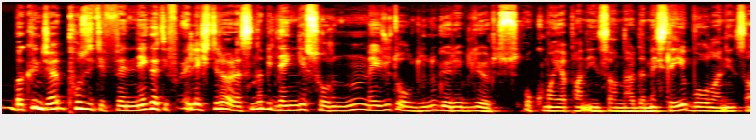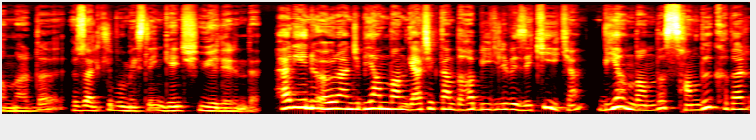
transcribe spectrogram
bakınca pozitif ve negatif eleştiri arasında bir denge sorununun mevcut olduğunu görebiliyoruz. Okuma yapan insanlarda, mesleği bu olan insanlarda, özellikle bu mesleğin genç üyelerinde. Her yeni öğrenci bir yandan gerçekten daha bilgili ve zeki iken bir yandan da sandığı kadar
